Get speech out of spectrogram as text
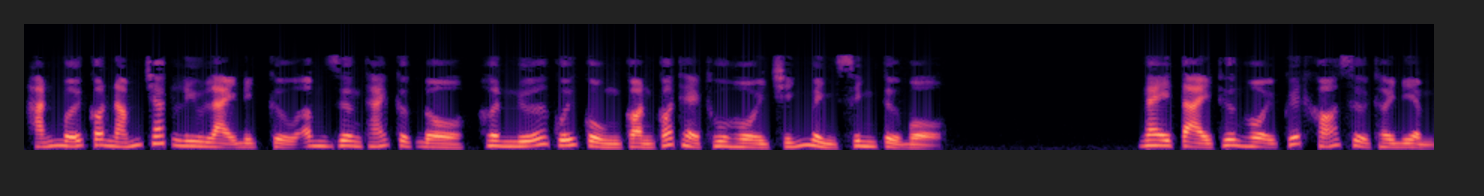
hắn mới có nắm chắc lưu lại địch cửu âm dương thái cực đồ, hơn nữa cuối cùng còn có thể thu hồi chính mình sinh tử bộ. Ngay tại thương hội quyết khó xử thời điểm,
